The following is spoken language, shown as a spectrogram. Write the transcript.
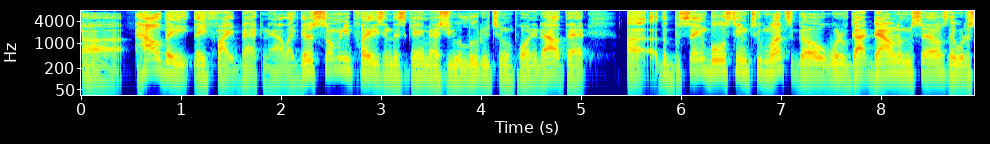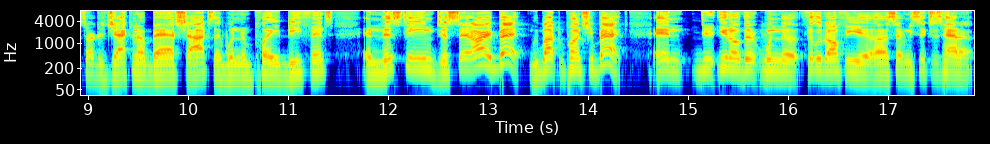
uh how they they fight back now. Like there's so many plays in this game, as you alluded to and pointed out, that uh, the same Bulls team two months ago would have got down on themselves. They would have started jacking up bad shots. They wouldn't have played defense. And this team just said, all right, bet. We about to punch you back. And, you, you know, the, when the Philadelphia uh, 76ers had a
